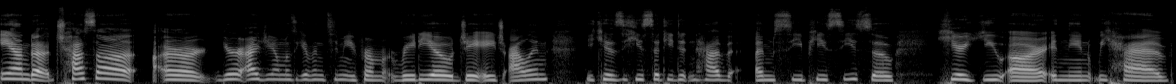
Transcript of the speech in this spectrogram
And uh, Chessa, uh, your IGN was given to me from Radio JH Allen because he said he didn't have MCPC. So here you are. And then we have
